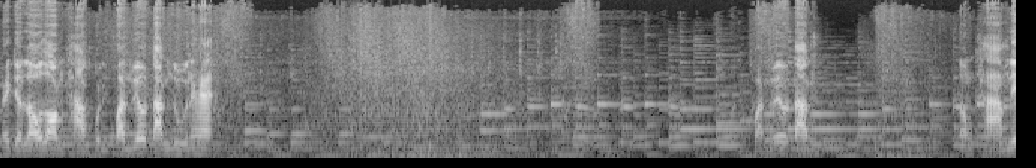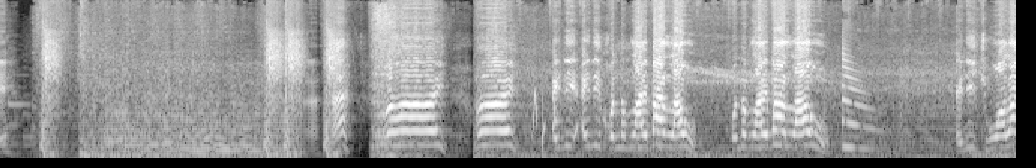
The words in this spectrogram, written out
เฮ้ย เดี๋ยวเราลองถามผลควันเวลตันดูนะฮะ ผลควันเวลตัน ลองถามดิฮะเฮ้ย เฮ้ย ไอ้นี่ ไอ้นี่คนทำลายบ้านเรา คนทำลายบ้านเรา ไอ้นี่ชัวร์ละ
